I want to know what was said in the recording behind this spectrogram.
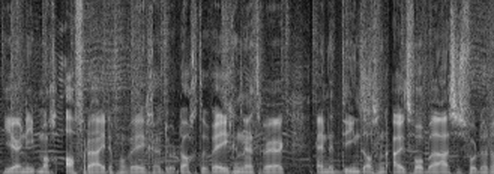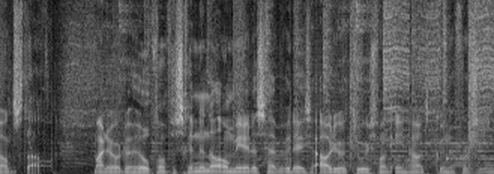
hier er niet mag afrijden vanwege het doordachte wegennetwerk en het dient als een uitvalbasis voor de Randstad. Maar door de hulp van verschillende Almeerders hebben we deze audiotours van inhoud kunnen voorzien.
